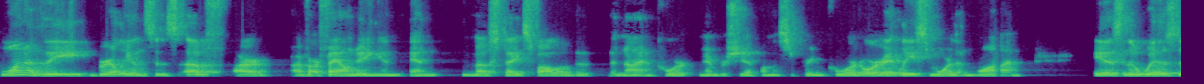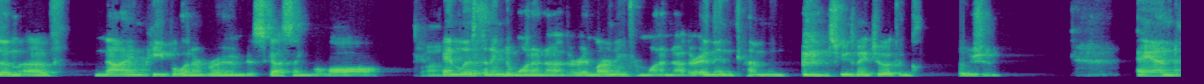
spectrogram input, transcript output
one of the brilliances of our of our founding and, and most states follow the, the nine court membership on the Supreme Court, or at least more than one, is the wisdom of nine people in a room discussing the law wow. and listening to one another and learning from one another and then coming excuse me to a conclusion and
